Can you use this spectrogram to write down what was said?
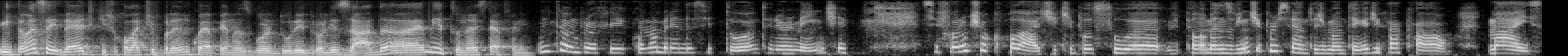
Então, essa ideia de que chocolate branco é apenas gordura hidrolisada é mito, né, Stephanie? Então, prof, como a Brenda citou anteriormente, se for um chocolate que possua pelo menos 20% de manteiga de cacau, mais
